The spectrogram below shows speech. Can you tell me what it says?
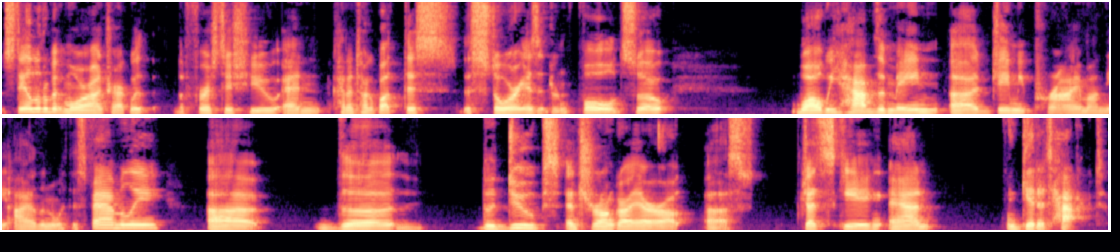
stay a little bit more on track with the first issue and kind of talk about this this story as it unfolds. So while we have the main uh, Jamie Prime on the island with his family, uh, the the dupes and Guy are out uh, jet skiing and get attacked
